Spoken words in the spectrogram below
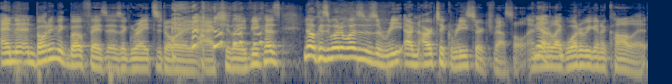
And and Boaty McBoatface is a great story actually because no because what it was it was a re, an Arctic research vessel and Yeah. they're like what are we gonna call it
